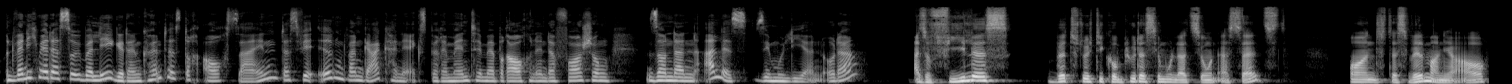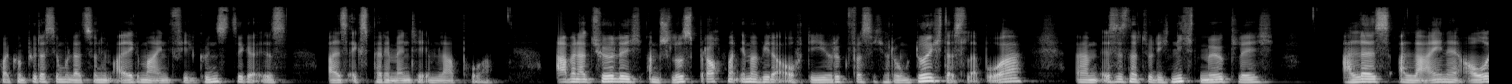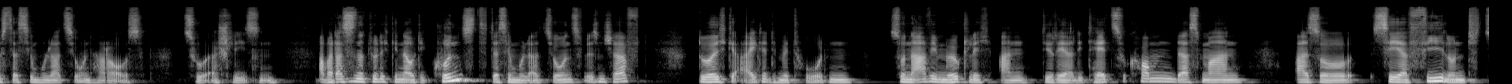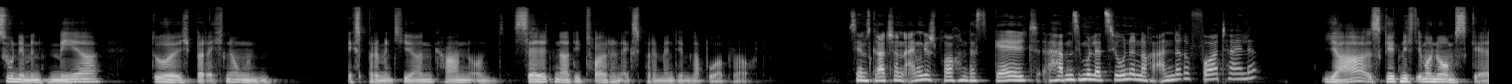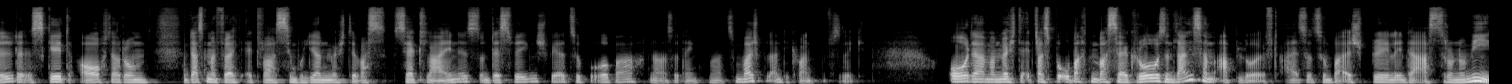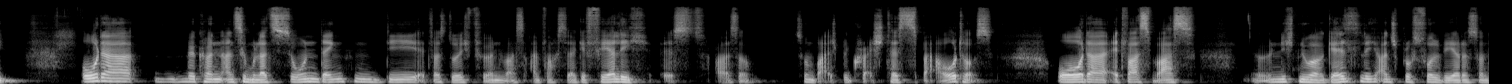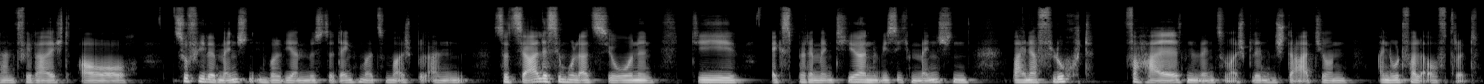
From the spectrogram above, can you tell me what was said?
Und wenn ich mir das so überlege, dann könnte es doch auch sein, dass wir irgendwann gar keine Experimente mehr brauchen in der Forschung, sondern alles simulieren, oder? Also vieles wird durch die Computersimulation ersetzt. Und das will man ja auch, weil Computersimulation im Allgemeinen viel günstiger ist als Experimente im Labor. Aber natürlich am Schluss braucht man immer wieder auch die Rückversicherung durch das Labor. Ähm, es ist natürlich nicht möglich, alles alleine aus der Simulation heraus zu erschließen. Aber das ist natürlich genau die Kunst der Simulationswissenschaft, durch geeignete Methoden so nah wie möglich an die Realität zu kommen, dass man also sehr viel und zunehmend mehr durch Berechnungen experimentieren kann und seltener die teuren Experimente im Labor braucht. Sie haben es gerade schon angesprochen, das Geld. Haben Simulationen noch andere Vorteile? Ja, es geht nicht immer nur ums Geld. Es geht auch darum, dass man vielleicht etwas simulieren möchte, was sehr klein ist und deswegen schwer zu beobachten. Also denkt man zum Beispiel an die Quantenphysik. Oder man möchte etwas beobachten, was sehr groß und langsam abläuft, also zum Beispiel in der Astronomie. Oder wir können an Simulationen denken, die etwas durchführen, was einfach sehr gefährlich ist. Also zum Beispiel Crashtests bei Autos. Oder etwas, was nicht nur geldlich anspruchsvoll wäre, sondern vielleicht auch zu viele Menschen involvieren müsste. Denken wir zum Beispiel an soziale Simulationen, die experimentieren, wie sich Menschen bei einer Flucht verhalten, wenn zum Beispiel in einem Stadion ein Notfall auftritt.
